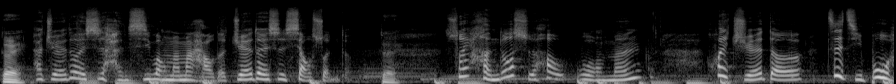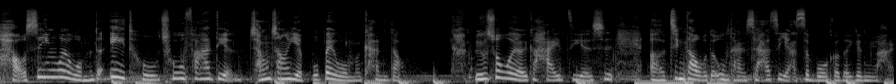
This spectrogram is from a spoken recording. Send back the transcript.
对，他绝对是很希望妈妈好的，绝对是孝顺的，对。所以很多时候我们会觉得自己不好，是因为我们的意图出发点常常也不被我们看到。比如说，我有一个孩子，也是呃进到我的物谈室，她是亚斯伯格的一个女孩，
